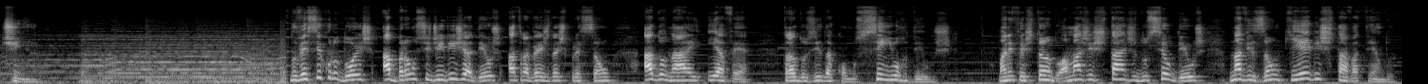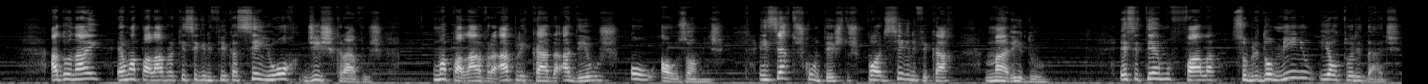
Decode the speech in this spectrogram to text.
tinha. No versículo 2, Abrão se dirige a Deus através da expressão Adonai Yahvé, traduzida como Senhor Deus, manifestando a majestade do seu Deus na visão que ele estava tendo. Adonai é uma palavra que significa Senhor de escravos, uma palavra aplicada a Deus ou aos homens. Em certos contextos, pode significar marido. Esse termo fala sobre domínio e autoridade.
